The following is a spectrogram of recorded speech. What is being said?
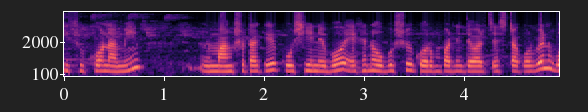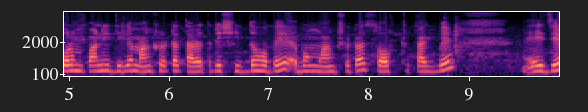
কিছুক্ষণ আমি মাংসটাকে কষিয়ে নেব। এখানে অবশ্যই গরম পানি দেওয়ার চেষ্টা করবেন। গরম পানি দিলে মাংসটা তাড়াতাড়ি সিদ্ধ হবে এবং মাংসটা সফট থাকবে। এই যে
